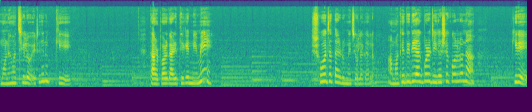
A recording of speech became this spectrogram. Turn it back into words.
মনে হচ্ছিল এটা যেন কে? তারপর গাড়ি থেকে নেমে সোজা তার রুমে চলে গেল। আমাকে দিদি একবার জিজ্ঞাসা করল না, কিরে,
